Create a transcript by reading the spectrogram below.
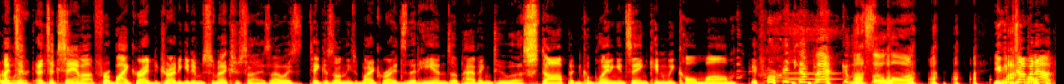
I took I took Sam out for a bike ride to try to get him some exercise. I always take us on these bike rides that he ends up having to uh, stop and complaining and saying, "Can we call mom before we get back? Because it's so long." You can tough it out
